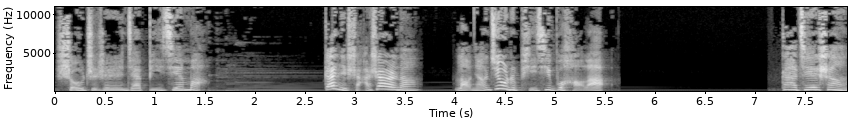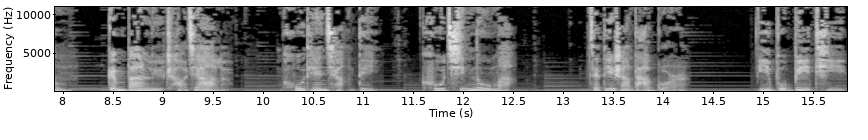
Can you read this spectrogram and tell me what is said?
手指着人家鼻尖骂：“干你啥事儿呢？老娘就是脾气不好了。”大街上跟伴侣吵架了，呼天抢地，哭泣怒骂，在地上打滚儿，衣不蔽体，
